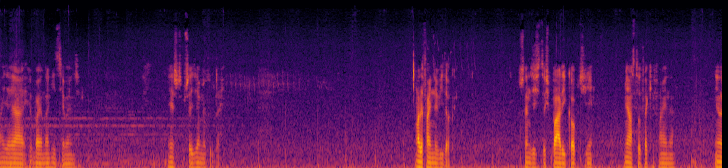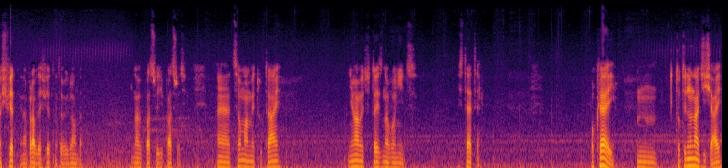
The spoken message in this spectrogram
Ajajaj, chyba jednak nic nie będzie. Jeszcze przejdziemy tutaj. Ale fajny widok. Wszędzie się coś pali, kopci. Miasto takie fajne. Nie no, świetnie, naprawdę świetnie to wygląda. Można wypatrzeć i patrzeć. E, co mamy tutaj? Nie mamy tutaj znowu nic. Niestety. Okej. Mm, to tyle na dzisiaj.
